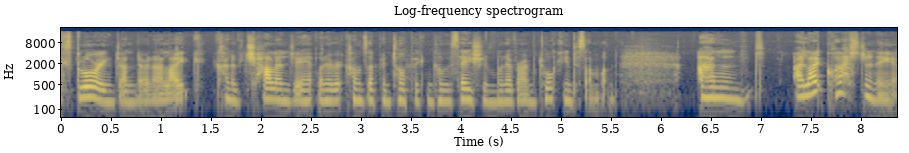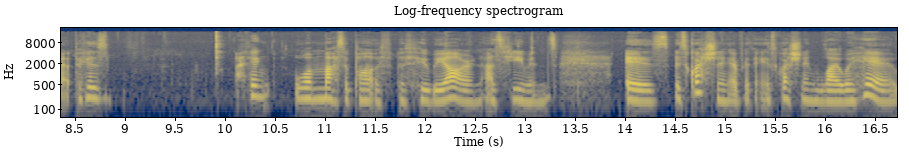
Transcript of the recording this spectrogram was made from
exploring gender and I like kind of challenging it whenever it comes up in topic and conversation, whenever I'm talking to someone. And I like questioning it because I think one massive part of, of who we are and as humans is is questioning everything, is questioning why we're here,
